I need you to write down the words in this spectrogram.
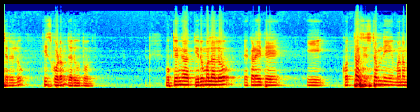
చర్యలు తీసుకోవడం జరుగుతోంది. ముఖ్యంగా తిరుమలలో ఎక్కడైతే ఈ కొత్త సిస్టమ్ని మనం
